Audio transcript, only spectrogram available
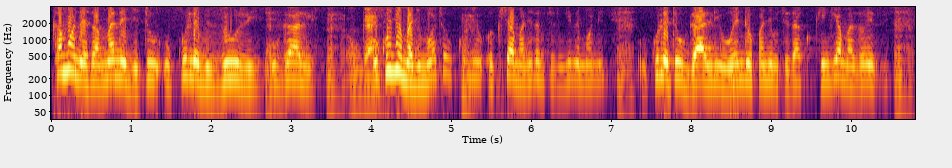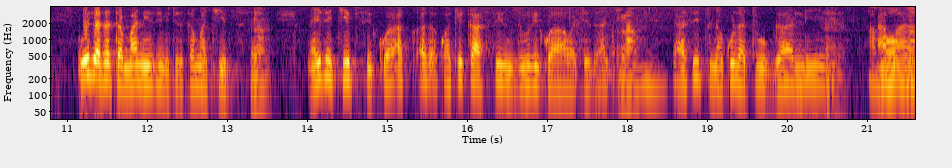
Kama unaweza manage tu ukule vizuri ugali. Mhm, ugali. ukunywe maji moto ukunywe, ukishamaliza vitu zingine morning ukule tu ugali uende ufanye vitu zako ukiingia mazoezi uweze hata tamani hizi vitu kama chips. Naam. na hizi chips kwa kwa hakika si nzuri kwa wachezaji. Naam. ya, sisi tunakula tu ugali Na ama mboga.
